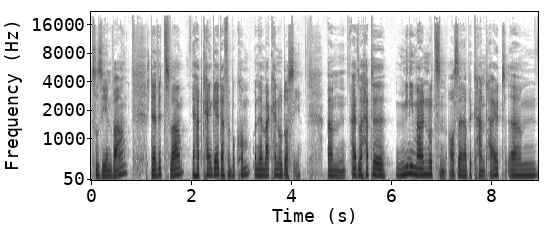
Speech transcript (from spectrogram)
zu sehen war. Der Witz war, er hat kein Geld dafür bekommen und er mag kein Nodossi. Ähm, also hatte minimalen Nutzen aus seiner Bekanntheit ähm,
